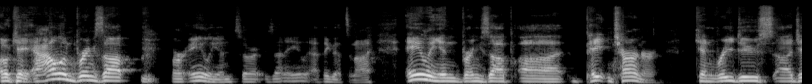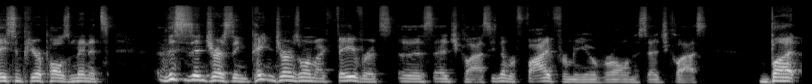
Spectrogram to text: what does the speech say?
okay, Alan brings up, or Alien, sorry, is that Alien? I think that's an I. Alien brings up uh, Peyton Turner can reduce uh, Jason Pierre Paul's minutes. This is interesting. Peyton Turner is one of my favorites of this edge class. He's number five for me overall in this edge class, but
